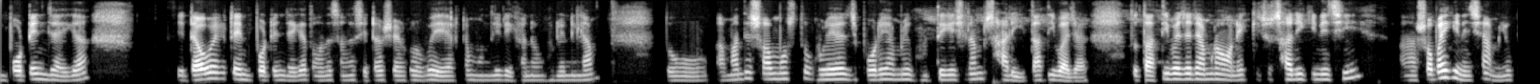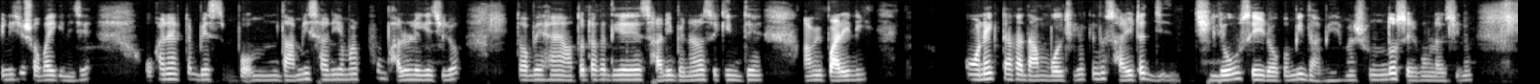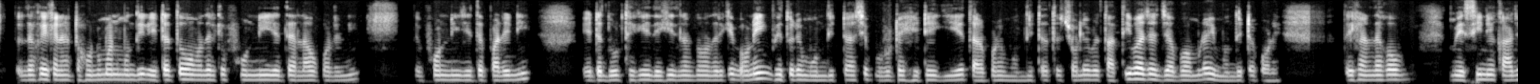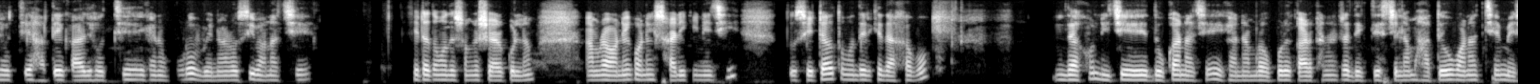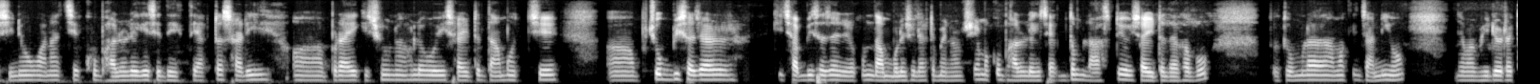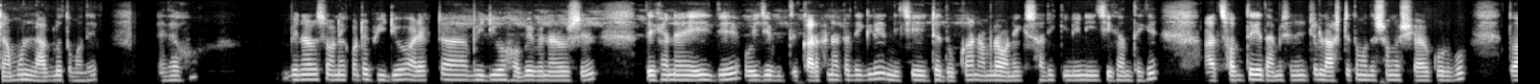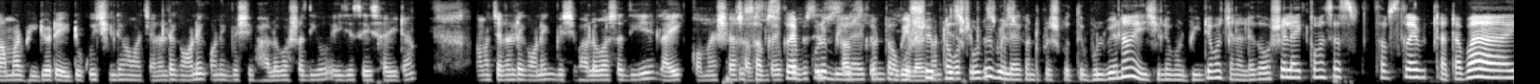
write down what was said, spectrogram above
ইম্পর্টেন্ট জায়গা। সেটাও একটা ইম্পর্টেন্ট জায়গা, তোমাদের সঙ্গে সেটাও শেয়ার করব। এই একটা মন্দির এখানেও ঘুরে নিলাম। তো আমাদের সমস্ত ঘুরে পরে আমি ঘুরতে গেছিলাম শাড়ি তাঁতিবাজার তো তাঁতিবাজারে আমরা অনেক কিছু শাড়ি কিনেছি। সবাই কিনেছে, আমিও কিনেছি, সবাই কিনেছে। ওখানে একটা বেশ দামি শাড়ি আমার খুব ভালো লেগেছিলো। তবে হ্যাঁ অত টাকা দিয়ে শাড়ি বেনারসি কিনতে আমি পারিনি। অনেক টাকা দাম বলছিল, কিন্তু শাড়িটা ছিলও সেই রকমই দামি। মানে সুন্দর সেরকম লাগছিল। তো দেখো, এখানে একটা হনুমান মন্দির, এটাতেও আমাদেরকে ফোন নিয়ে যেতে অ্যালাউ করেনি। ফোন নিয়ে যেতে পারিনি। এটা দূর থেকেই দেখিয়ে দিলাম তোমাদেরকে। অনেক ভেতরে মন্দিরটা আছে, পুরোটা হেঁটে গিয়ে তারপরে মন্দিরটাতে চলে, এবার তাঁতিবাজার যাব আমরা, এই মন্দিরটা পরে। তো এখানে দেখো মেশিনে কাজ হচ্ছে, হাতে কাজ হচ্ছে, এখানে পুরো বেনারসি বানাচ্ছে। সেটা তোমাদের সঙ্গে শেয়ার করলাম। আমরা অনেক অনেক শাড়ি কিনেছি, তো সেটাও তোমাদেরকে দেখাবো। দেখো নিচে দোকান আছে, এখানে আমরা উপরে কারখানাটা দেখতে এসেছিলাম। হাতেও বানাচ্ছে, মেশিনেও বানাচ্ছে, খুব ভালো লেগেছে দেখতে। একটা শাড়ি প্রায় কিছু না হলেও ওই শাড়িটার দাম হচ্ছে চব্বিশ হাজার কি ছাব্বিশ হাজার এরকম দাম বলেছিল একটা বেনারসি। আমার খুব ভালো লেগেছে, একদম লাস্টে ওই শাড়িটা দেখাবো। তো তোমরা আমাকে জানিও যে আমার ভিডিওটা কেমন লাগল তোমাদের। দেখো, বেনারসে অনেক কটা ভিডিও আর একটা ভিডিও হবে বেনারসের তো এখানে এই যে ওই যে কারখানাটা দেখলে নিচে এইটা দোকান আমরা অনেক শাড়ি কিনে নিয়েছি এখান থেকে। আর সব থেকে দামি শাড়িটা লাস্টে তোমাদের সঙ্গে শেয়ার করব। তো আমার ভিডিওটা এইটুকুই ছিল। আমার চ্যানেলটাকে অনেক অনেক বেশি ভালোবাসা দিও এই যে সেই শাড়িটা। আমার চ্যানেলটাকে অনেক বেশি ভালোবাসা দিয়ে লাইক কমেন্ট শেয়ার সাবস্ক্রাইব করে বেল আইকনটা অবশ্যই প্রেস করবে। বেল আইকনটা প্রেস করতে ভুলবে না। এই ছিল আমার ভিডিও আমার চ্যানেলটাকে অবশ্যই like comment subscribe tata bye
